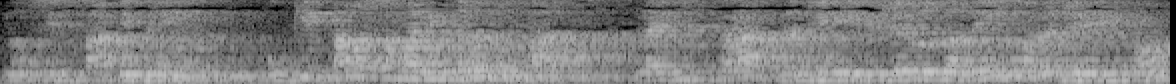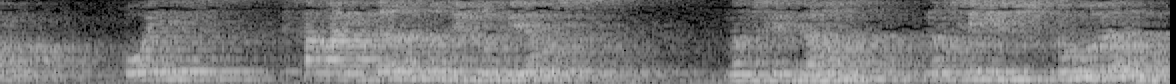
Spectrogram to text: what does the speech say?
não se sabe bem o que tal samaritano faz na estrada de Jerusalém para Jericó, pois samaritanos e judeus não se dão, não se misturam.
